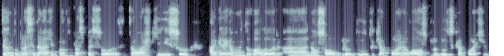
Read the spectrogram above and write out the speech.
tanto para a cidade quanto para as pessoas. Então, acho que isso agrega muito valor a não só ao produto que a, aos produtos que a Porte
